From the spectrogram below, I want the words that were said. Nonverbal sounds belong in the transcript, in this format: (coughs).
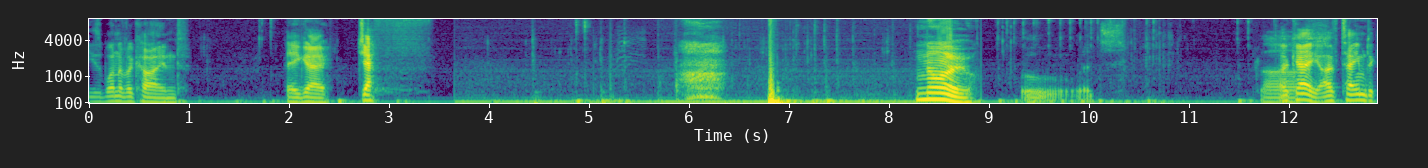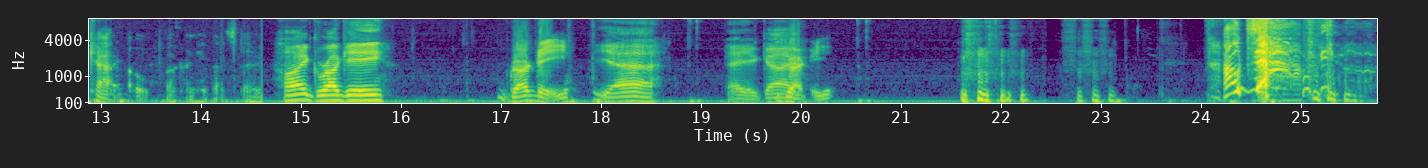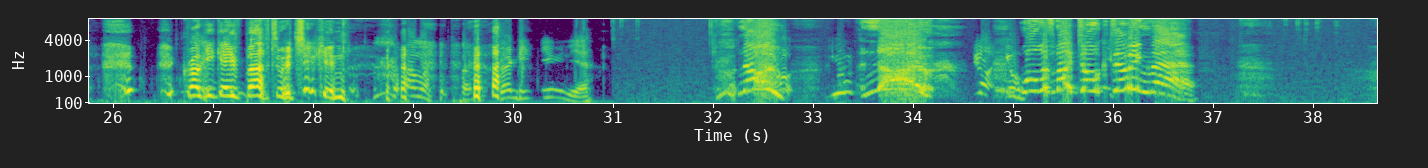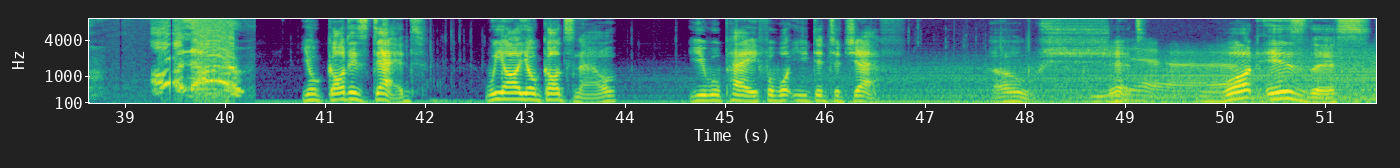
He's one of a kind. There you go. Jeff. (gasps) no. Ooh, it's. Okay, I've tamed a cat. Oh, fuck, I need that stone. Hi, Gruggy. Gruggy. Yeah. There you go. Gruggy. (laughs) How dare (laughs) you! Gruggy gave birth to a chicken. (laughs) oh my god, Gruggy Jr. No! You, No! you're, you're, What was my dog doing there? Oh no! Your god is dead. We are your gods now. You will pay for what you did to Jeff. Oh shit. Yeah. What is this?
